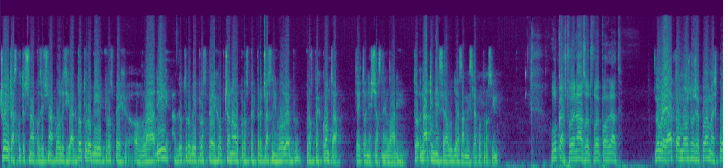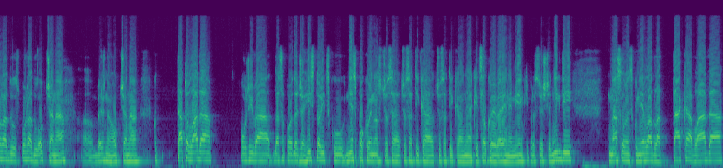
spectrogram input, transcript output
Čo je tá skutočná opozičná politika? Kto tu robí v prospech vlády a kto tu robí v prospech občanov, v prospech predčasných volieb, v prospech konca tejto nešťastnej vlády? To, na tým nech sa ľudia zamyslia, poprosím. Lukáš, tvoj názor, tvoj pohľad? Dobre, ja to možno, že poviem aj z pohľadu, z pohľadu občana, bežného občana. Táto vláda požíva, dá sa povedať, že historickú nespokojnosť, čo sa, čo sa, týka, čo sa týka nejakej celkovej verejnej mienky. Proste ešte nikdy na Slovensku nevládla taká vláda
